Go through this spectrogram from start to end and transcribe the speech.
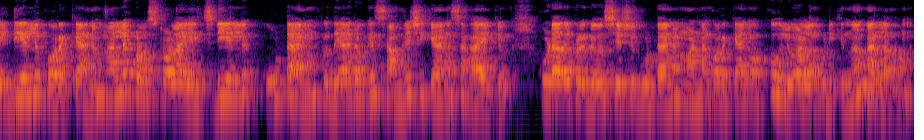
എൽ ഡി എല്ല് കുറയ്ക്കാനും നല്ല കൊളസ്ട്രോളായ എച്ച് ഡി എല്ല് കൂട്ടാനും ഹൃദയാരോഗ്യം സംരക്ഷിക്കാനും സഹായിക്കും. കൂടാതെ പ്രതിരോധശേഷി കൂട്ടാനും വണ്ണം കുറയ്ക്കാനും ഒക്കെ ഉലുവെള്ളം കുടിക്കുന്നത് നല്ലതാണ്.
